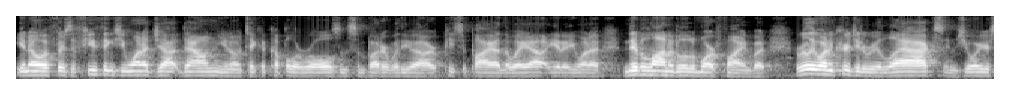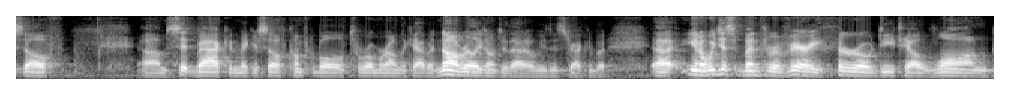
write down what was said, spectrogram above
you know, if there's a few things you want to jot down, you know, take a couple of rolls and some butter with you or a piece of pie on the way out. You know, you want to nibble on it a little more fine. But I really want to encourage you to relax, enjoy yourself, um, sit back and make yourself comfortable to roam around the cabin. No, really, don't do that. It'll be distracting. But, uh, you know, we just been through a very thorough, detailed, long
